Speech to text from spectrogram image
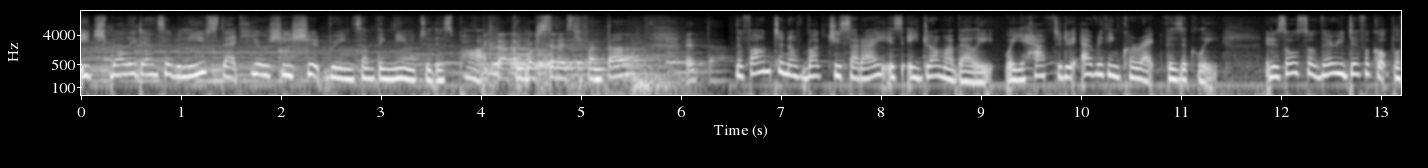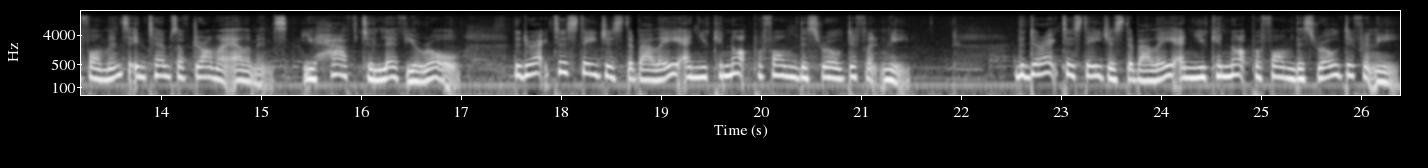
Each ballet dancer believes that he or she should bring something new to this part. The Fountain of Bakhchisarai is a drama ballet where you have to do everything correct physically. It is also a very difficult performance in terms of drama elements. You have to live your role. The director stages the ballet, and you cannot perform this role differently. The director stages the ballet, and you cannot perform this role differently.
